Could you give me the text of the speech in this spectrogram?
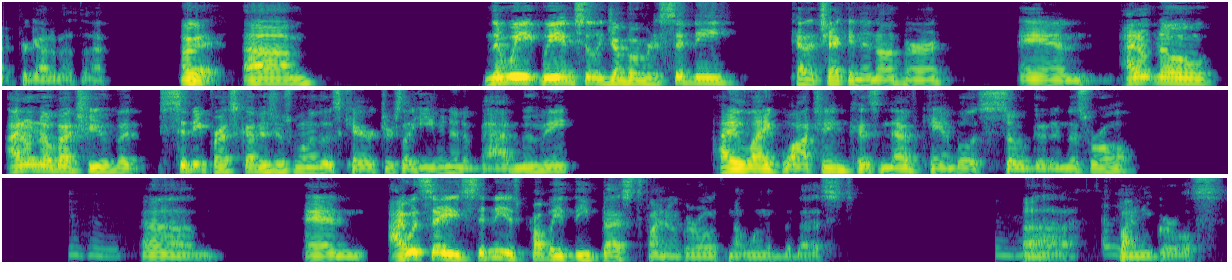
I forgot about that. Okay. Um. Then we we instantly jump over to Sidney, kind of checking in on her, and I don't know. I don't know about you, but Sidney Prescott is just one of those characters. Like even in a bad movie, I like watching because Neve Campbell is so good in this role. Mhm. Um, and I would say Sidney is probably the best final girl, if not one of the best Mhm. uh, Oh, yeah. final girls.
